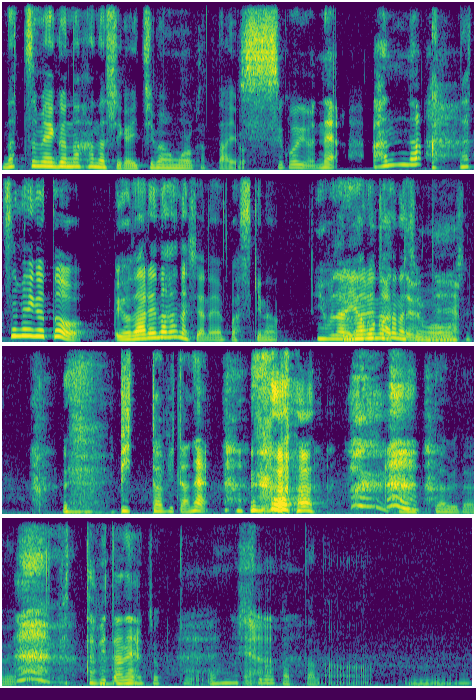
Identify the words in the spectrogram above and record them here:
ナツメグの話が一番おもろかったすごいよね。あんな。ナツメグとよだれの話やねやっぱ好きな。よだれの話も面ね白いタビタね。ダメだね。ビッタビタね。ちょっと面白かったな、うん、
